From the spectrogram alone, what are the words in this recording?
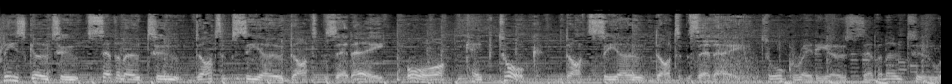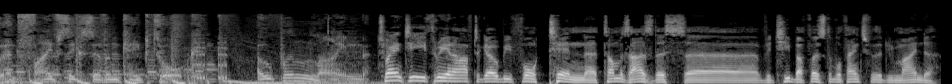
please go to 702.co.za or capetalk.co.za. Talk Radio 702 and 567 Cape Talk. Open line. 23 and a half to go before 10. Uh, Thomas has this. Uh, Vichiba, first of all, thanks for the reminder.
